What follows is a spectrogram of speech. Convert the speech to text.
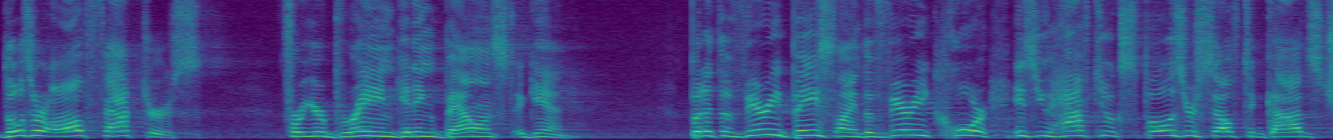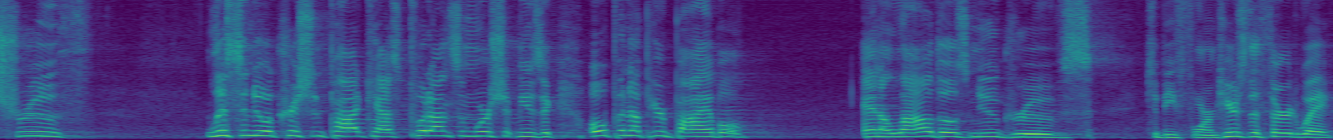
Those are all factors for your brain getting balanced again. But at the very baseline, the very core, is you have to expose yourself to God's truth. Listen to a Christian podcast, put on some worship music, open up your Bible, and allow those new grooves to be formed. Here's the third way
